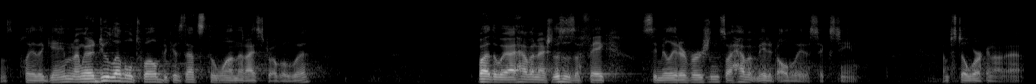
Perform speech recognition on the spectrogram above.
Let's play the game. And I'm going to do level 12 because that's the one that I struggled with. By the way, I haven't actually, this is a fake simulator version, so I haven't made it all the way to 16. I'm still working on that.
